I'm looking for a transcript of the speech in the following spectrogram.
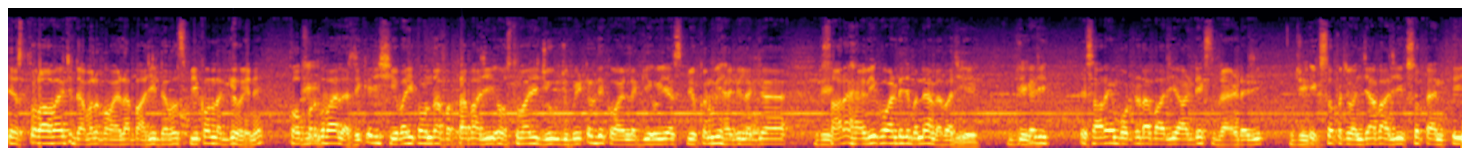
ਇਸ ਤੋਂ ਇਲਾਵਾ ਇਹ ਚ ਡਬਲ ਕੋਇਲ ਹੈ ਭਾਜੀ ਡਬਲ ਸਪੀਕਰ ਲੱਗੇ ਹੋਏ ਨੇ। ਕਾਪਰ ਕੋਇਲ ਹੈ ਠੀਕ ਹੈ ਜੀ ਸ਼ਿਵਾਈ ਕੌਨ ਦਾ ਪੱਤਾ ਭਾਜੀ। ਉਸ ਤੋਂ ਬਾਅਦ ਜੀ ਜੁਪੀਟਰ ਦੀ ਕੋਇਲ ਲੱਗੀ ਹੋਈ ਹੈ ਸਪੀਕਰ ਵੀ ਹੈਵੀ ਲੱਗਿਆ ਹੋਇਆ। ਹੈ ਸਾਰਾ ਹੈਵੀ ਕੁਆਲਿਟੀ ਚ ਬਣਿਆ ਹੋਇਆ ਭਾਜੀ ਇਹ। ਠੀਕ ਹੈ ਜੀ। ਇਹ ਸਾਰਾ ਇੰਪੋਰਟਡ ਹੈ ਭਾਜੀ ਆਰਡੀਐਕਸ ਬ੍ਰਾਂਡ ਹੈ ਜੀ। ਜੀ। 155 ਭਾਜੀ 135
